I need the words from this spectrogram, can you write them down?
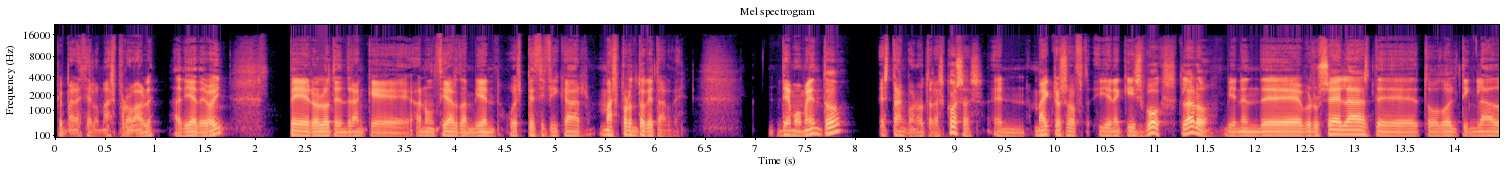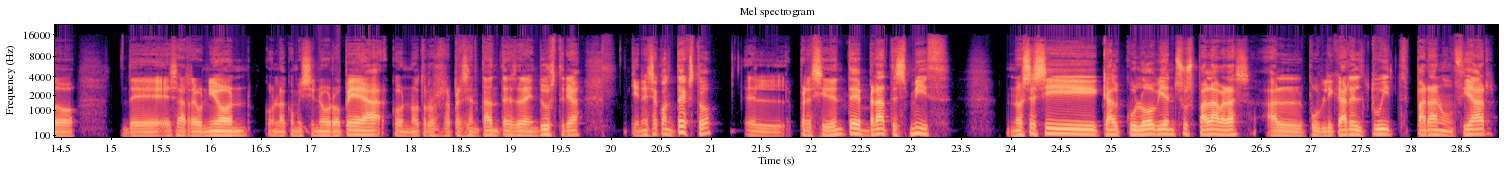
que parece lo más probable a día de hoy, pero lo tendrán que anunciar también o especificar más pronto que tarde. De momento, están con otras cosas. En Microsoft y en Xbox, claro, vienen de Bruselas, de todo el tinglado de esa reunión con la Comisión Europea, con otros representantes de la industria. Y en ese contexto, el presidente Brad Smith, no sé si calculó bien sus palabras al publicar el tweet para anunciar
